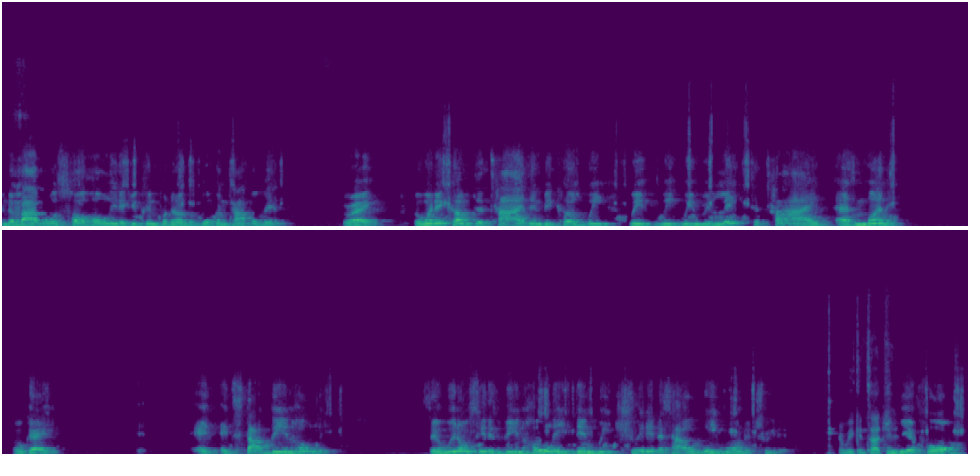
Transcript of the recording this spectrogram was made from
And the Mhm. Bible was so holy that you couldn't put another book on top of it, right? But when it comes to tithing, because we we we we relate to tithe as money, okay, it, it stopped being holy. So if we don't see it as being holy, then we treat it as how we want to treat it. And we can touch And it. therefore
